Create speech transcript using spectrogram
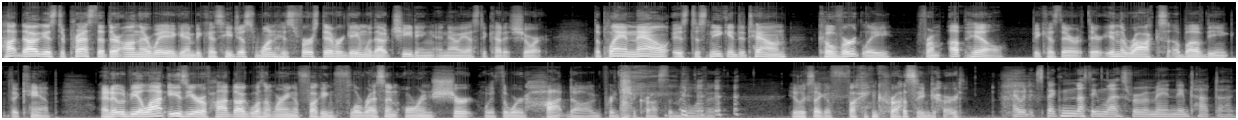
Hot Dog is depressed that they're on their way again because he just won his first ever game without cheating and now he has to cut it short. The plan now is to sneak into town covertly from uphill because they're they're in the rocks above the the camp. And it would be a lot easier if Hot Dog wasn't wearing a fucking fluorescent orange shirt with the word hot dog printed across the middle of it. He looks like a fucking crossing guard. I would expect nothing less from a man named Hot Dog.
